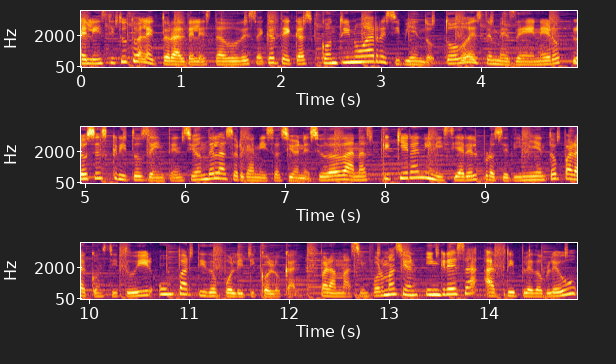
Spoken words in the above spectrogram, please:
El Instituto Electoral del Estado de Zacatecas continúa recibiendo todo este mes de enero los escritos de intención de las organizaciones ciudadanas que quieran iniciar el procedimiento para constituir un partido político local. Para más información, ingresa a www.ies.org.mx.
